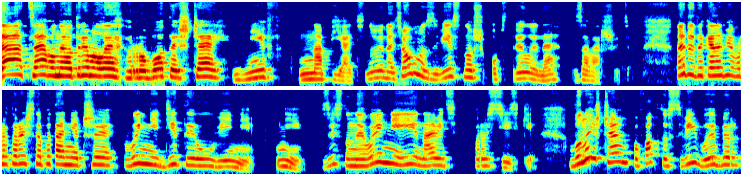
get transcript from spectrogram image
Та це вони отримали роботи ще днів на 5. Ну і на цьому, звісно ж, обстріли не завершуються. Знаєте, таке напівриторичне питання: чи винні діти у війні? Ні, звісно, не винні і навіть російські. Вони ще по факту свій вибір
